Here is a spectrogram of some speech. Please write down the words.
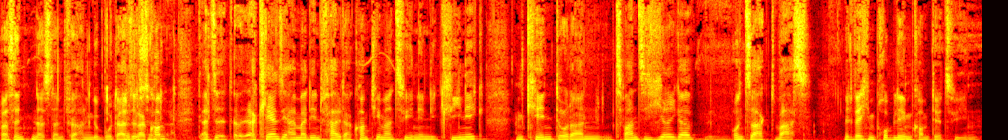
Was sind denn das dann für Angebote? Also Ja, da das kommt, also da erklären Sie einmal den Fall. Da kommt jemand zu Ihnen in die Klinik, ein Kind oder ein 20-Jähriger und sagt was? Mit welchem Problem kommt der zu Ihnen?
